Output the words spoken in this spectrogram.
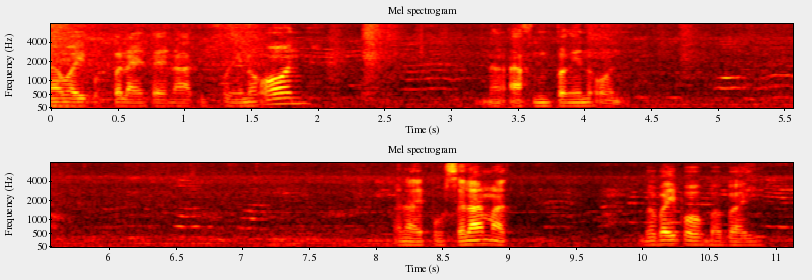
Naway pagpalain tayo ng ating Panginoon ng aking Panginoon Maraming pong salamat. Bye-bye po. Bye-bye.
